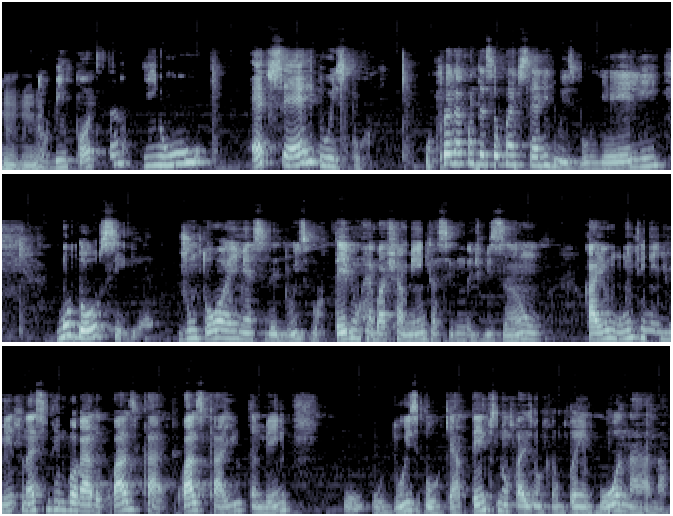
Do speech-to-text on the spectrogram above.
uhum. Turbin Potsdam e o FCR Duisburg. O que foi que aconteceu com o FCR Duisburg? Ele mudou-se, juntou a MSD Duisburg, teve um rebaixamento à segunda divisão, caiu muito em rendimento nessa temporada, quase, quase caiu também o, o Duisburg, que há tempos não faz uma campanha boa na, na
